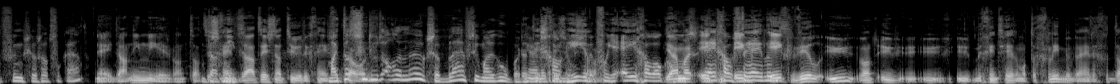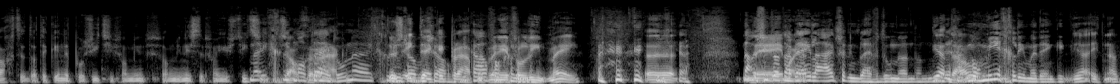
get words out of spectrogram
functie als advocaat? Nee, dat niet meer, want dat, Dat is, geen, niet. dat is natuurlijk geen Maar dat vindt u het allerleukste, dat blijft u maar roepen. Dat Ja, is dat gewoon is heerlijk zo. voor je ego ook Ja, goed. maar ik, ik, wil u, want u, u, u, u begint helemaal te glimmen bij de gedachte dat ik in de positie van, van minister van Justitie Nee, ik zou altijd, geraken. hoor. Nee, ik glim dus ik denk, ik praat Ik met meneer van Lient mee. Eh, nou, als u dat naar de hele uitzending blijft doen, dan, dan Ja, nou, nog meer glimmen, denk ik. Ja, ik, nou,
